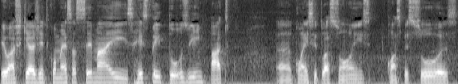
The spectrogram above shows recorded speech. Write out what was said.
eu acho que a gente começa a ser mais respeitoso e empático uh, com as situações, com as pessoas,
